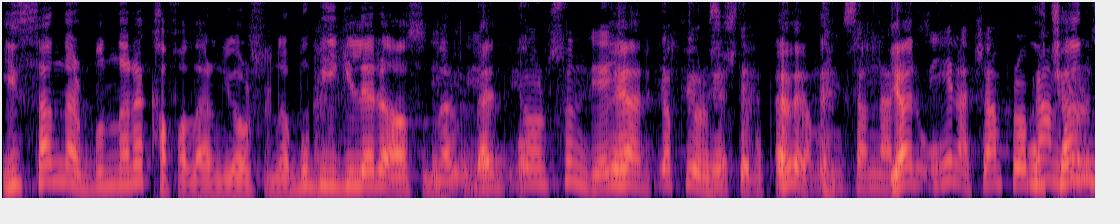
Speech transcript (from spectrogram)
İnsanlar bunlara kafalarını yorsunlar, bu bilgileri alsınlar. ben yorsun diye Yani- yapıyoruz işte bu Evet. programı. İnsanlar Yani zihin açan program Uçan zaten.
